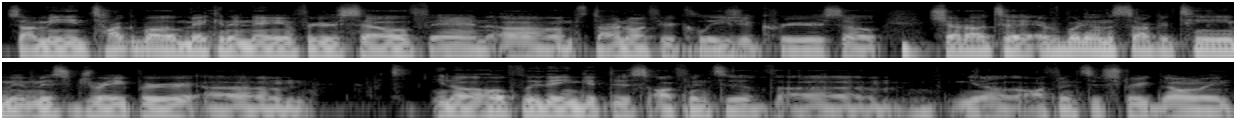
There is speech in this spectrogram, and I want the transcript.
So I mean, talk about making a name for yourself and um, starting off your collegiate career. So shout out to everybody on the soccer team and Miss Draper. Um, you know, hopefully they can get this offensive, um, you know, offensive streak going.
